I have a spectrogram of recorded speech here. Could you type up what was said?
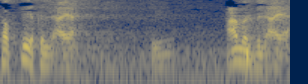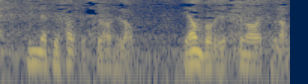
تطبيق الآيات عمل بالآيات. إن في خلق السماوات والأرض. ينظر إلى السماوات والأرض.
